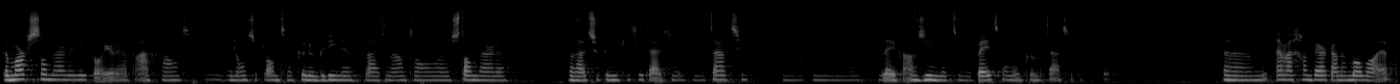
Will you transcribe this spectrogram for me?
de marktstandaarden die ik al eerder heb aangehaald. We willen onze klanten kunnen bedienen vanuit een aantal standaarden waaruit ze kunnen kiezen tijdens een implementatie. om hun leven aanzienlijk te verbeteren en implementatie te Um, en wij gaan werken aan een mobile app,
